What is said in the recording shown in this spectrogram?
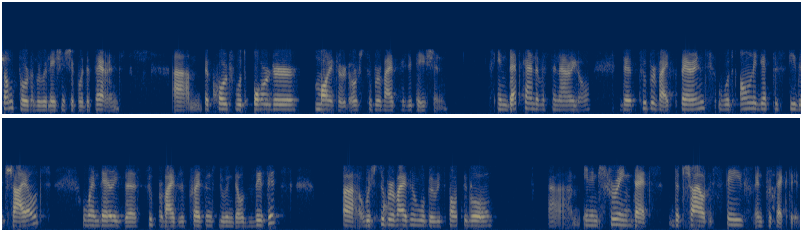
some sort of a relationship with the parent, um, the court would order monitored or supervised visitation. In that kind of a scenario, the supervised parent would only get to see the child when there is a supervisor present during those visits, uh, which supervisor will be responsible um, in ensuring that the child is safe and protected.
